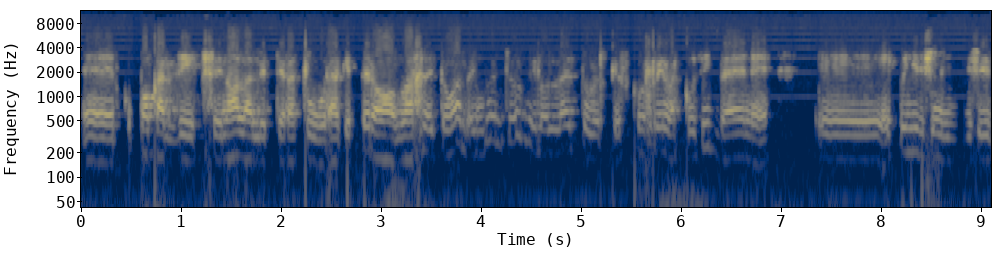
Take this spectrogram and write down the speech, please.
eh, poco avvezze no, alla letteratura, che però mi ha detto guarda in due giorni l'ho letto perché scorreva così bene e, e quindi dice, dice,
